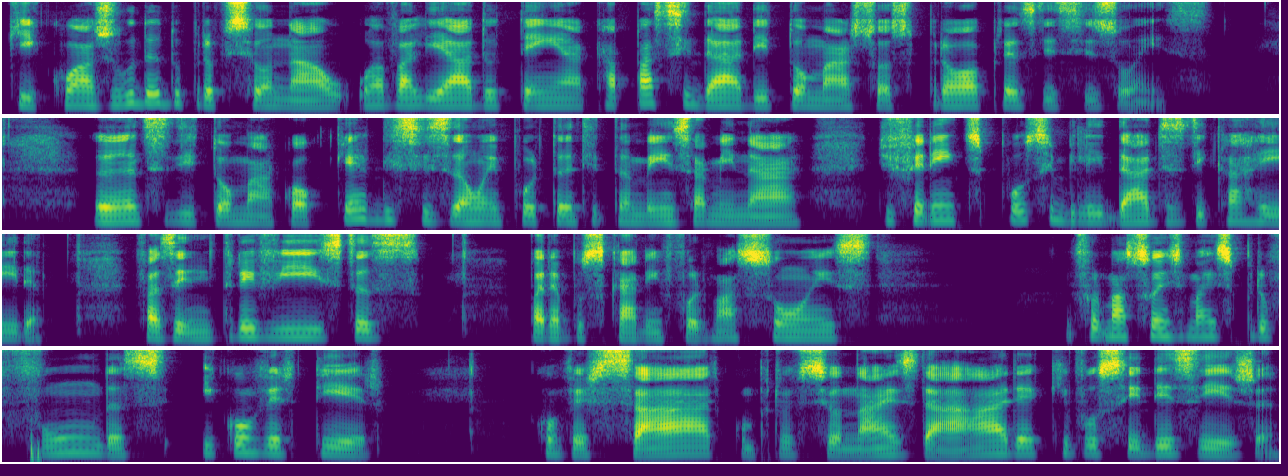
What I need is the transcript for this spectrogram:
que, com a ajuda do profissional, o avaliado tenha a capacidade de tomar suas próprias decisões. Antes de tomar qualquer decisão, é importante também examinar diferentes possibilidades de carreira, fazer entrevistas para buscar informações, informações mais profundas e converter, conversar com profissionais da área que você deseja.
